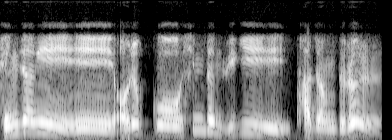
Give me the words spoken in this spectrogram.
굉장히 어렵고 힘든 위기 과정들을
